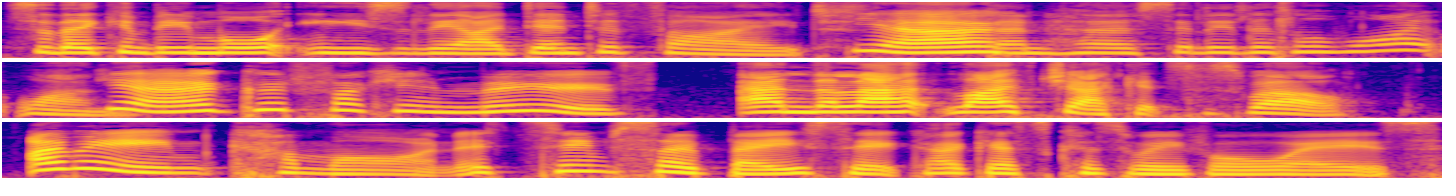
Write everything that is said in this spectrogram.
so they can be more easily identified Yeah. than her silly little white one. Yeah, good fucking move. And the la- life jackets as well. I mean, come on. It seems so basic, I guess, because we've always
